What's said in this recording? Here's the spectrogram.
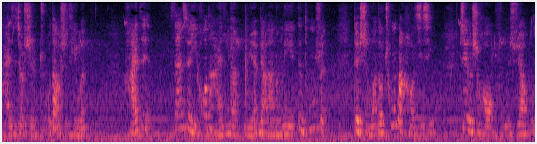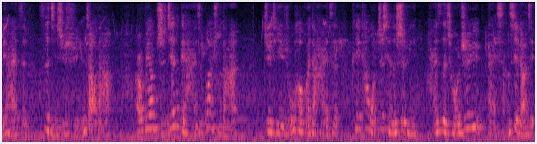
孩子就是主导式提问。孩子三岁以后的孩子呢，语言表达能力更通顺，对什么都充满好奇心。这个时候，父母需要鼓励孩子自己去寻找答案，而不要直接的给孩子灌输答案。具体如何回答孩子，可以看我之前的视频《孩子的求知欲》来详细了解。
